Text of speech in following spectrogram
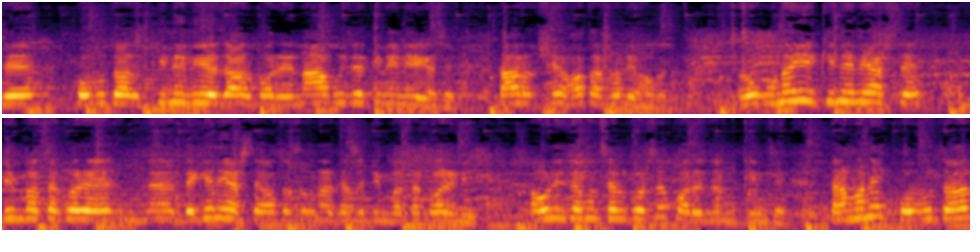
যে কবুতর কিনে নিয়ে যাওয়ার পরে না বুঝে কিনে নিয়ে গেছে, তার সে হতাশ হবে না। উনাই কিনে নিয়ে আসছে, ডিম বাচ্চা করে দেখে নিয়ে আসছে, অথচ ওনার কাছে ডিম বাচ্চা করেনি। উনি যখন সেল করছে, পরের জন কিনছে। তার মানে কবুতর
